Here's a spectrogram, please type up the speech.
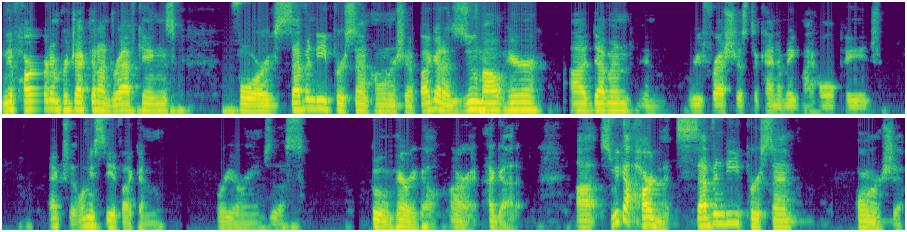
We have Harden projected on DraftKings for 70% ownership. I got to zoom out here, uh, Devin, and refresh just to kind of make my whole page. Actually, let me see if I can rearrange this. Boom, here we go. All right, I got it. Uh, so we got Harden at 70% ownership.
